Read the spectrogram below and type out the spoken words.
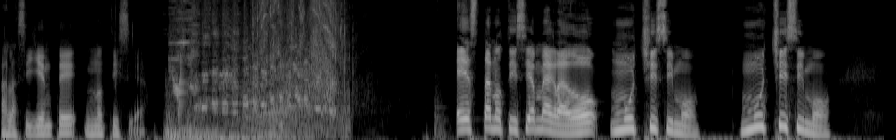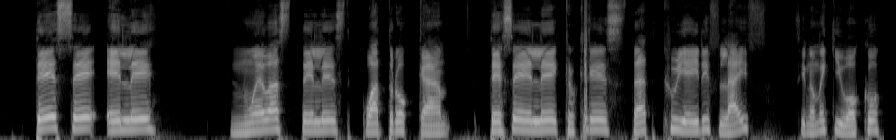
a la siguiente noticia. Esta noticia me agradó muchísimo, muchísimo. TCL, nuevas teles 4K. TCL, creo que es That Creative Life si no me equivoco,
